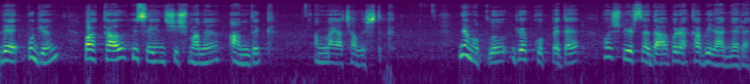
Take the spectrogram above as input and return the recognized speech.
ve bugün bakkal Hüseyin Şişman'ı andık, anmaya çalıştık. Ne mutlu gök kubbede hoş bir seda bırakabilenlere.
